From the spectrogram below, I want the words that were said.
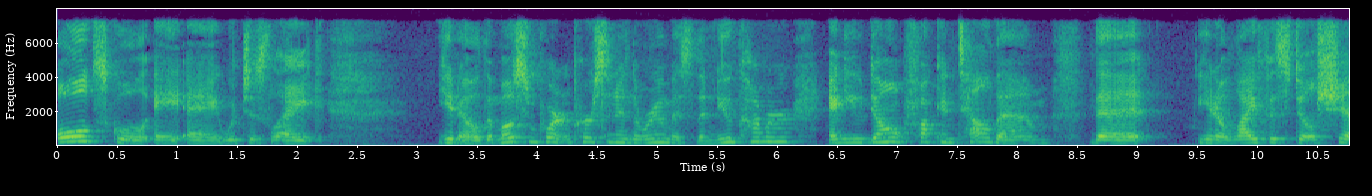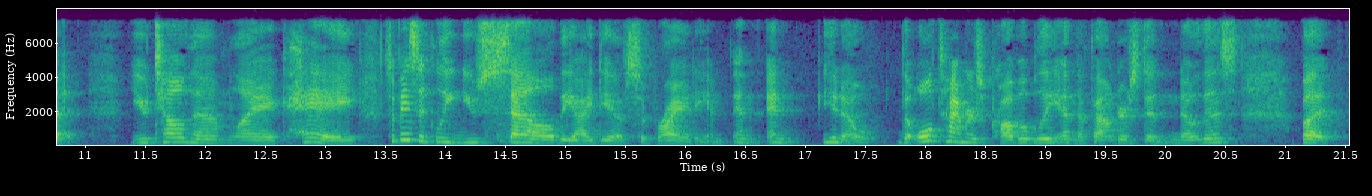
old school AA, which is like, you know, the most important person in the room is the newcomer, and you don't fucking tell them that, you know, life is still shit. You tell them, like, hey, so basically you sell the idea of sobriety. And, and, and you know, the old timers probably and the founders didn't know this, but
